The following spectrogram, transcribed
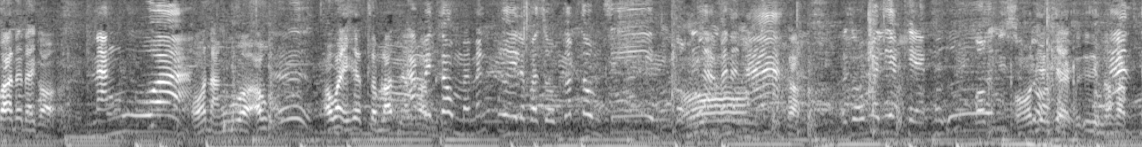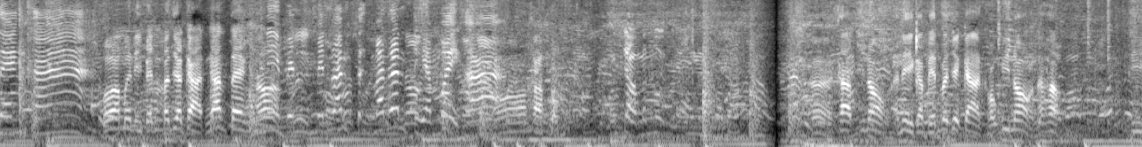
ว่าได้ใดก็หนังวัว อ๋อหนังวัวเอาเออ เอาไว้เฮ็ดสำหรับหยังเอาครับ ไปต้มมันมันเปื่อยแล้วผสมกับต้มซีนต้มที่สามมันน่ะนะครับ ผสมไปเรียกแขกมืออื่นของอ๋อเรียกแขกมืออื่นเนาะคงารับ นแต่งค่ะเพราะว่ามื้อนี้เป็นบรรยากาศงานแต่งเนาะ นี่เป็นเป็นวันวันวันเตรียมไว้ค่ะอ๋อครับผมคุณเจ้ามันหลุดเลยเออครับพี่น้อง อันนี้ก็เป็นบรรยากาศของพี่น้องนะครับ ที่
